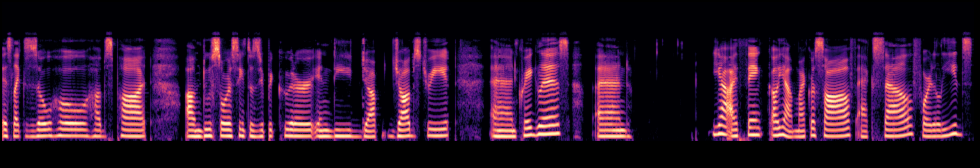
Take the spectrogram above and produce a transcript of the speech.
is like Zoho, HubSpot, um, do sourcing to ZipRecruiter, Indeed, Job JobStreet, and Craigslist. And yeah, I think, oh yeah, Microsoft, Excel for the leads.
